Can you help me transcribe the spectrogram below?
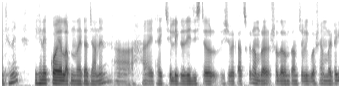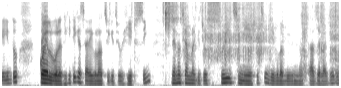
এখানে এখানে কয়েল আপনারা এটা জানেন এটা অ্যাকচুয়ালি একটা রেজিস্টার হিসেবে কাজ করে, আমরা সাধারণত আঞ্চলিক ভাষায় আমরা এটাকে কিন্তু কয়েল বলে থাকি, ঠিক আছে? আর এগুলো হচ্ছে কিছু হিট সিং দেন হচ্ছে আমরা কিছু সুইচ নিয়ে এসেছি, যেগুলো বিভিন্ন কাজে লাগে, এবং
